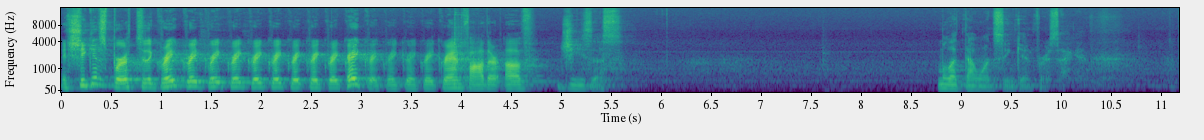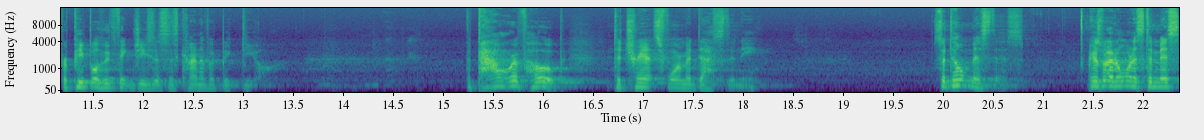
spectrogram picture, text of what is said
and she gives birth to the great, great, great, great, great, great, great, great, great, great, great, great, great, great grandfather of Jesus. I'm going to let that one sink in for a second. For people who think Jesus is kind of a big deal the power of hope to transform a destiny. So don't miss this. Here's what I don't want us to miss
